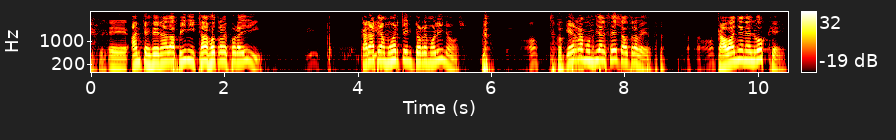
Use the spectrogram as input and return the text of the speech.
Eh, antes de nada, Pini, ¿estás otra vez por ahí? Sí. Karate a muerte en Torremolinos. Eh, no, Guerra Mundial Z otra vez. no. Cabaña en el bosque.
